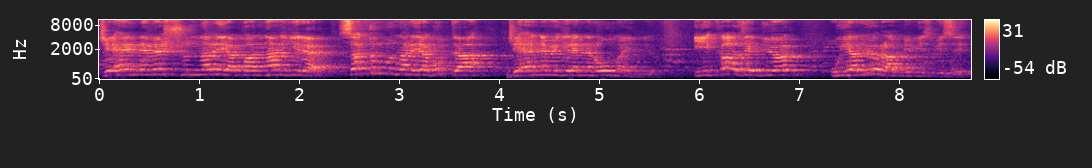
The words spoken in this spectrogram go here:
cehenneme şunları yapanlar girer. Sakın bunları yapıp da cehenneme girenler olmayın diyor. İkaz ediyor, uyarıyor Rabbimiz bizi.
